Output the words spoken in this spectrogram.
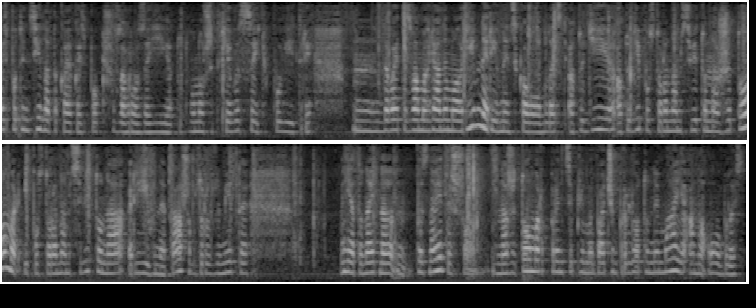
Якась потенційна така якась поки що загроза є. Тут воно ще таке висить в повітрі. Давайте з вами глянемо рівне Рівненська область, а тоді, а тоді по сторонам світу на Житомир і по сторонам світу на Рівне, та, щоб зрозуміти. Ні, то навіть на ви знаєте, що на Житомир, в принципі, ми бачимо прильоту немає, а на область.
